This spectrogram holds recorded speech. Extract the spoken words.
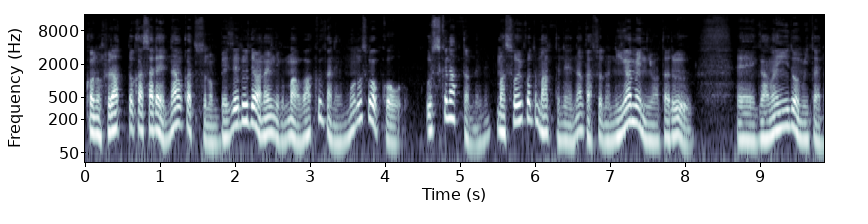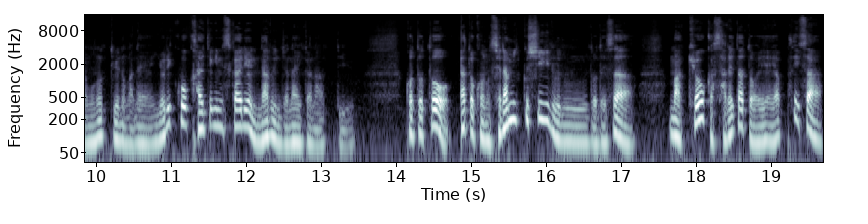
このフラット化され、なおかつそのベゼルではないんだけど、まあ枠がね、ものすごくこう、薄くなったんだよね。まあそういうこともあってね、なんかその2画面にわたる、えー、画面移動みたいなものっていうのがね、よりこう快適に使えるようになるんじゃないかなっていう。ことと、あとこのセラミックシールドでさ、まあ強化されたとはいえ、やっぱりさ、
